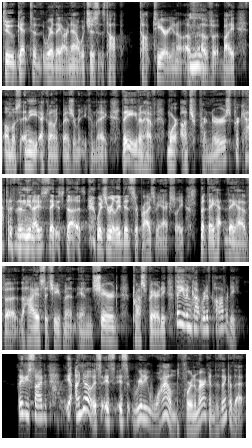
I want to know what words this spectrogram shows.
to get to where they are now, which is the top top tier, you know, of, mm-hmm. of uh, by almost any economic measurement you can make. They even have more entrepreneurs per capita than the United States does, which really did surprise me actually. But they ha- they have uh, the highest achievement in shared prosperity. They even got rid of poverty. They decided, yeah, I know it's, it's, it's really wild for an American to think of that,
